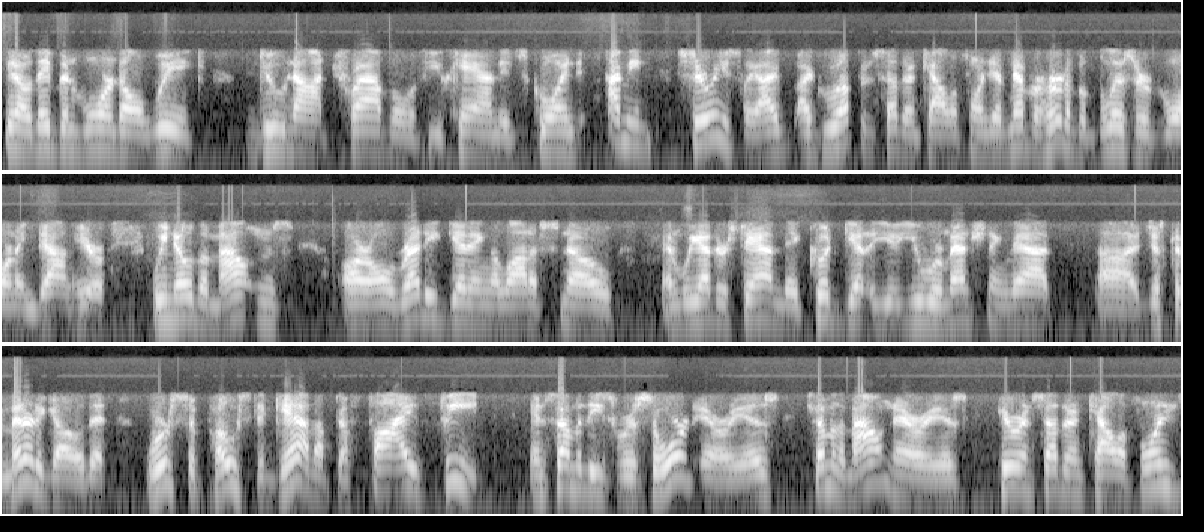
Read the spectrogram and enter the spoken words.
you know, they've been warned all week do not travel if you can. It's going to, I mean, seriously, I, I grew up in Southern California. I've never heard of a blizzard warning down here. We know the mountains are already getting a lot of snow, and we understand they could get, you, you were mentioning that uh, just a minute ago, that we're supposed to get up to five feet in some of these resort areas, some of the mountain areas here in Southern California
